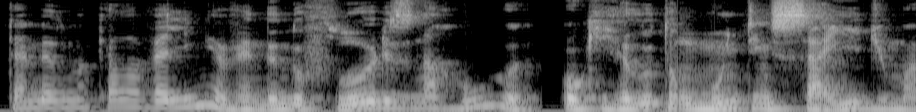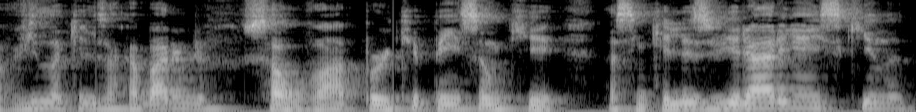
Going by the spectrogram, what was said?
Até mesmo aquela velhinha vendendo flores na rua, ou que relutam muito em sair de uma vila que eles acabaram de salvar porque pensam que assim que eles virarem a esquina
